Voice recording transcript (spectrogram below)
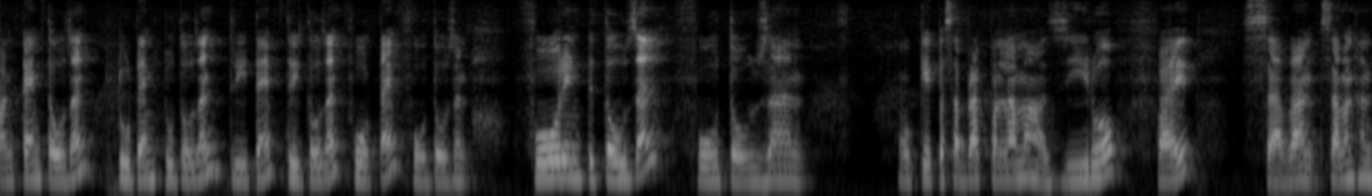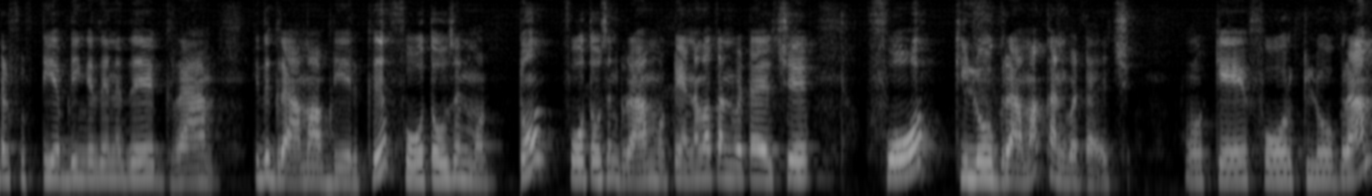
one time thousand two time two thousand three time three thousand four time four thousand four into thousand four thousand okay இப்போ சப்ராக்ட் பண்ணலாமா? Zero five seven seven hundred fifty அப்படிங்கிறது என்னது? கிராம் இது கிராமாக அப்படியே இருக்குது ஃபோர் தௌசண்ட் மட்டும் ஃபோர் தௌசண்ட் கிராம் மட்டும் என்னவா கன்வெர்ட் ஆயிடுச்சு ஃபோர் கிலோகிராமாக கன்வெர்ட் ஆயிடுச்சு okay four kilogram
